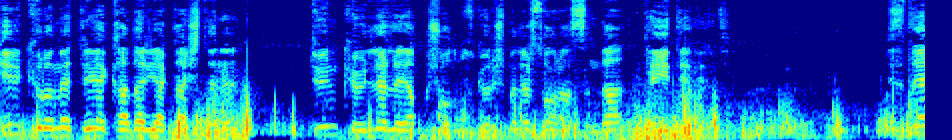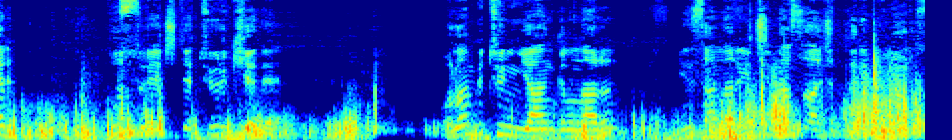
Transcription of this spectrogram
bir kilometreye kadar yaklaştığını dün köylülerle yapmış olduğumuz görüşmeler sonrasında teyit edildi. Bizler bu süreçte Türkiye'de olan bütün yangınların insanları için nasıl acıttığını biliyoruz.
